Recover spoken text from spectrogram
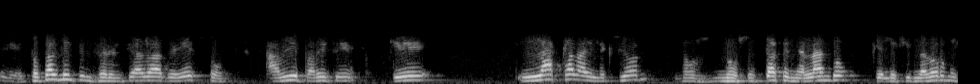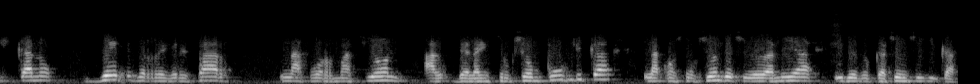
eh, totalmente diferenciada de esto. A mí me parece que la cada elección nos, nos está señalando que el legislador mexicano debe de regresar la formación de la instrucción pública, la construcción de ciudadanía y de educación cívica.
